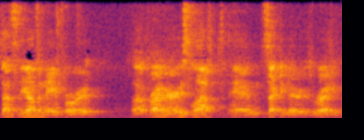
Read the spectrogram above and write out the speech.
that's the other name for it. Uh, primary is left and secondary is right.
